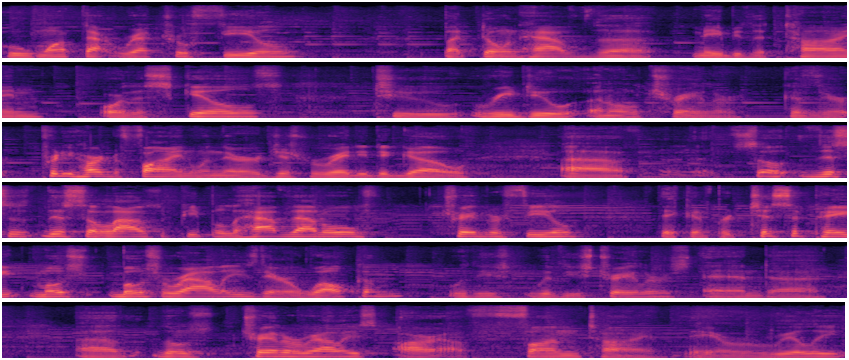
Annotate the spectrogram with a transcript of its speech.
who want that retro feel, but don't have the, maybe the time or the skills to redo an old trailer because they're pretty hard to find when they're just ready to go. Uh, so this, is, this allows the people to have that old trailer feel. They can participate. Most, most rallies, they're welcome with these, with these trailers. And uh, uh, those trailer rallies are a fun time. They are really,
